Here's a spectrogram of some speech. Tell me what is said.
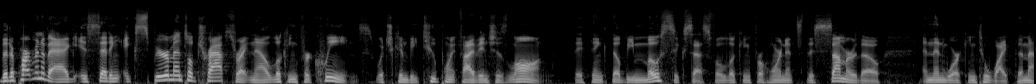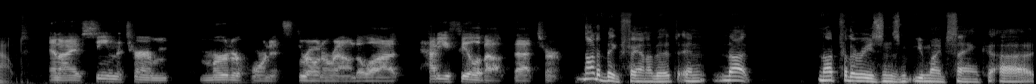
The Department of Ag is setting experimental traps right now looking for queens, which can be 2.5 inches long. They think they'll be most successful looking for hornets this summer, though, and then working to wipe them out. And I've seen the term murder hornets thrown around a lot. How do you feel about that term? Not a big fan of it, and not not for the reasons you might think. Uh,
